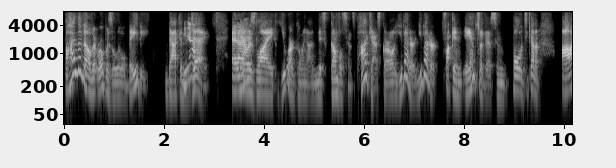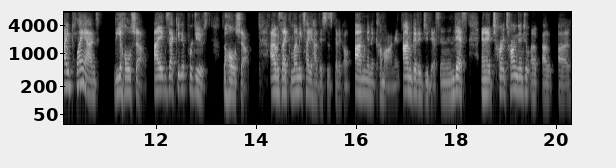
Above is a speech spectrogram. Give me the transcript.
behind the velvet rope was a little baby back in the Yeah. day. And Yeah. I was like, you are going on Miss Gunvalson's podcast, girl. You better, you better fucking answer this and pull it together. I planned the whole show. I executive produced the whole show. I was like, let me tell you how this is going to go. I'm going to come on and I'm going to do this and then this. And it tur- turned into a, a, a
